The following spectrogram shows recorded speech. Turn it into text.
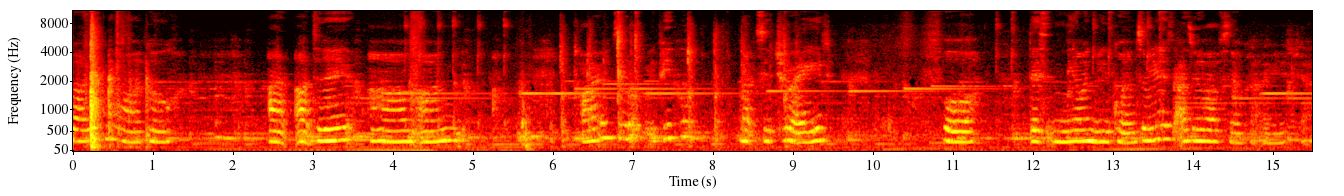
Michael. And uh, today, um, I'm, I'm observe people like to trade for this neon unicorn. So just as we have so kind of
